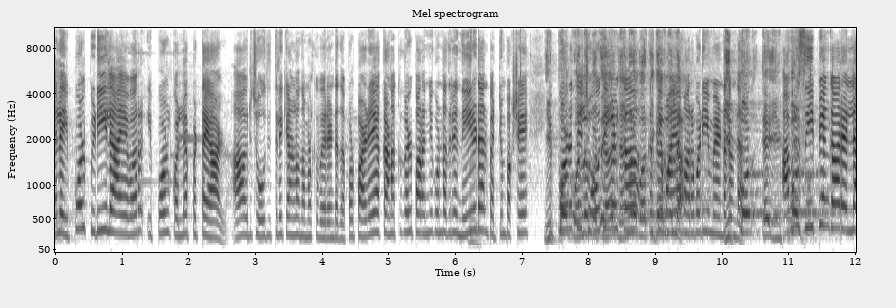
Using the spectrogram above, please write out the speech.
അല്ല ഇപ്പോൾ പിടിയിലായവർ ഇപ്പോൾ കൊല്ലപ്പെട്ടയാൾ. ആ ഒരു ചോദ്യത്തിലേക്കാണല്ലോ നമുക്ക് വരേണ്ടത്. അപ്പോൾ പഴയ കണക്കുകൾ പറഞ്ഞുകൊണ്ട് അതിനെ നേരിടാൻ പറ്റും. പക്ഷേ ഇപ്പോഴത്തെ ചോദ്യങ്ങൾക്ക് കൃത്യമായ മറുപടിയും വേണ്ടതുണ്ട്. അവർ സി പി എംകാരല്ല.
